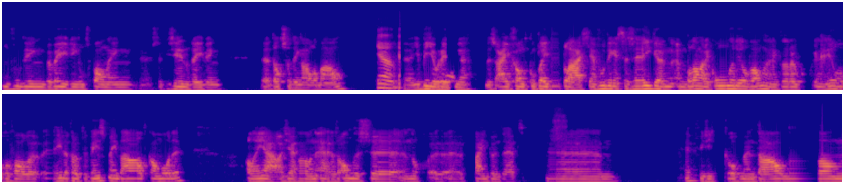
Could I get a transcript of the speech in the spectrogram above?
om voeding, beweging, ontspanning, een stukje zingeving. dat soort dingen allemaal. Ja. je bioritme. Dus eigenlijk gewoon het complete plaatje. En voeding is er zeker een, een belangrijk onderdeel van. En ik denk dat er ook in heel veel gevallen hele grote winst mee behaald kan worden. Alleen ja, als jij gewoon ergens anders uh, nog uh, pijnpunten hebt, uh, fysiek of mentaal, dan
